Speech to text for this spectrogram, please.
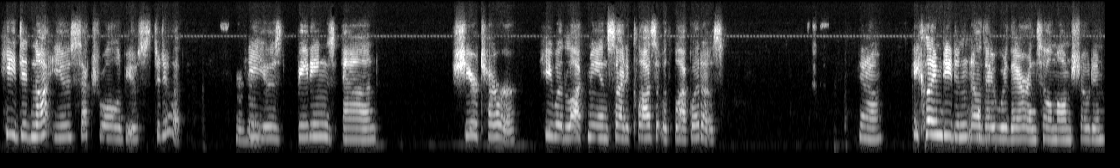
he did not use sexual abuse to do it he Mhm. used beatings and sheer terror he would lock me inside a closet with black widows you know he claimed he didn't know they were there until mom showed him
